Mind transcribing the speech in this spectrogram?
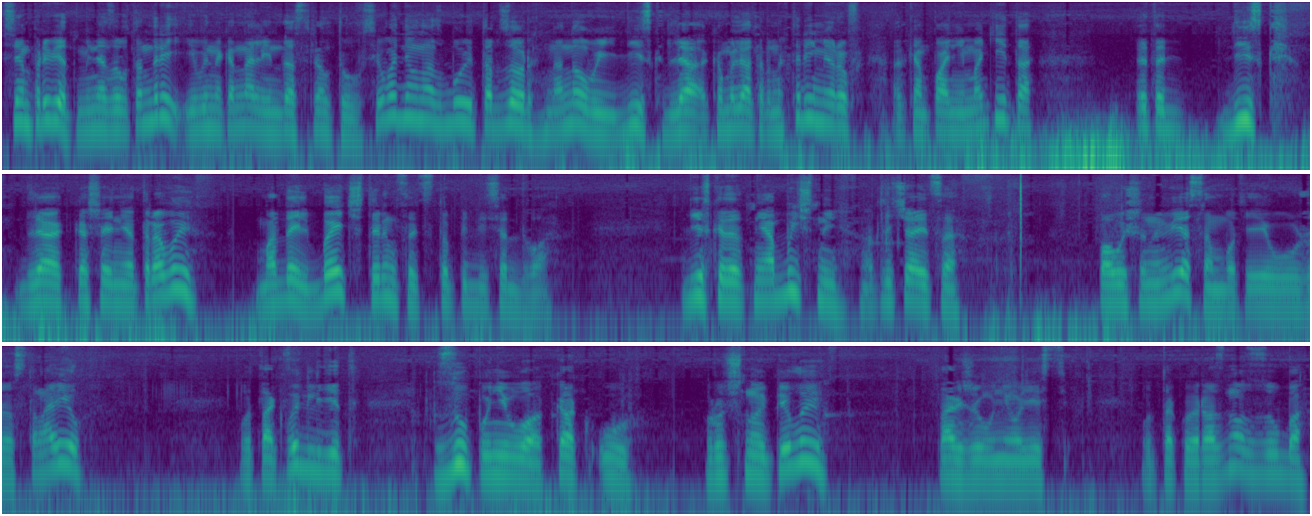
Всем привет, меня зовут Андрей и вы на канале Industrial Tool. Сегодня у нас будет обзор на новый диск для аккумуляторных триммеров от компании Makita. Это диск для кошения травы, модель B14152. Диск этот необычный, отличается повышенным весом, вот я его уже установил. Вот так выглядит. Зуб у него как у ручной пилы, также у него есть вот такой разнос зуба.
